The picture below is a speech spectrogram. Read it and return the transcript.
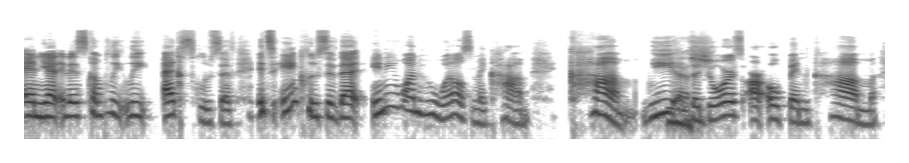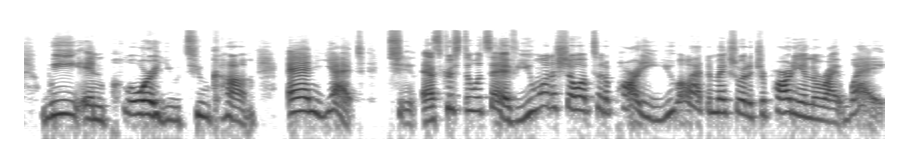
and yet it is completely exclusive. It's inclusive that anyone who wills may come come. We, yes. the doors are open. Come. We implore you to come. And yet, to, as Krista would say, if you want to show up to the party, you're going to have to make sure that you're partying the right way.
